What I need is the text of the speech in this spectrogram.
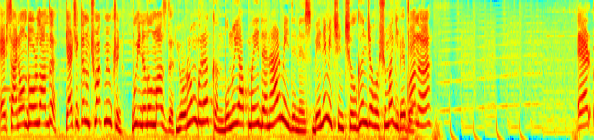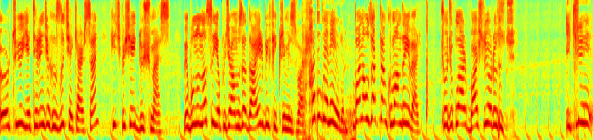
Efsane on doğrulandı. Gerçekten uçmak mümkün. Bu inanılmazdı. Yorum bırakın. Bunu yapmayı dener miydiniz? Benim için çılgınca hoşuma gitti. Ve bana eğer örtüyü yeterince hızlı çekersen hiçbir şey düşmez. Ve bunu nasıl yapacağımıza dair bir fikrimiz var. Hadi deneyelim. Bana uzaktan kumandayı ver. Çocuklar başlıyoruz. 3 2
